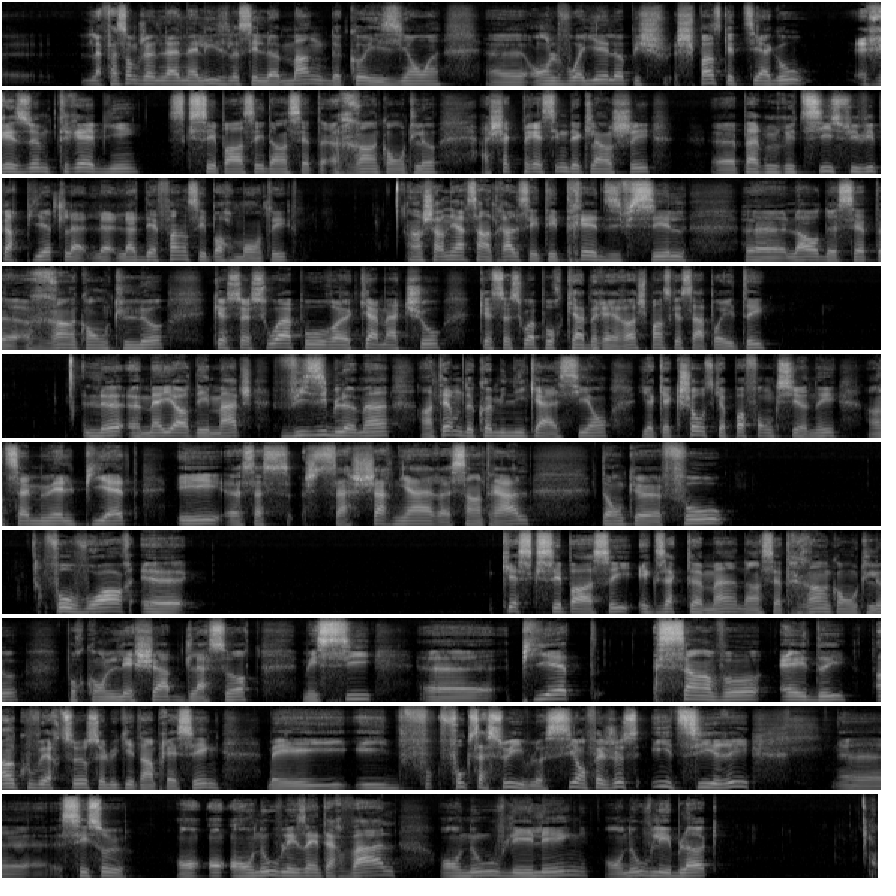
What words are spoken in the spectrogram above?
la façon que je l'analyse, c'est le manque de cohésion. Hein. Euh, on le voyait, là, puis je, pense que Thiago résume très bien ce qui s'est passé dans cette rencontre-là. À chaque pressing déclenché euh, par Uruti, suivi par Piet, la, la, défense n'est pas remontée. En charnière centrale, c'était très difficile euh, lors de cette rencontre-là, que ce soit pour Camacho, que ce soit pour Cabrera. Je pense que ça n'a pas été le euh, meilleur des matchs. Visiblement, en termes de communication, il y a quelque chose qui n'a pas fonctionné entre Samuel Piette et euh, sa, charnière centrale. Donc, il euh, faut, faut voir qu'est-ce qui s'est passé exactement dans cette rencontre-là pour qu'on l'échappe de la sorte. Mais si Piette s'en va aider en couverture celui qui est en pressing, mais ben, il, faut, que ça suive. Si on fait juste étirer, euh, c'est sûr. On, ouvre les intervalles, on ouvre les lignes, on ouvre les blocs.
